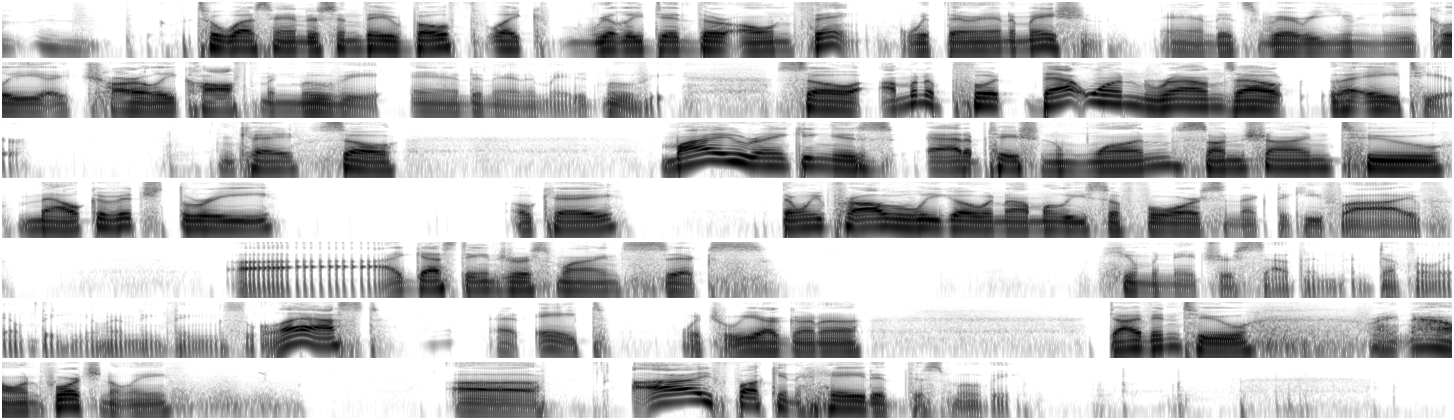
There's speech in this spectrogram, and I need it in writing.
to Wes Anderson, they both like really did their own thing with their animation. And it's very uniquely a Charlie Kaufman movie and an animated movie. So I'm gonna put that one rounds out the A tier. Okay, so my ranking is adaptation one, Sunshine two, Malkovich three. Okay, then we probably go Anomalisa four, Synecdoche five. Uh, I guess Dangerous Mind six. Human Nature seven, and definitely I'm thinking of ending things last at eight, which we are gonna dive into right now. Unfortunately, uh, I fucking hated this movie.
